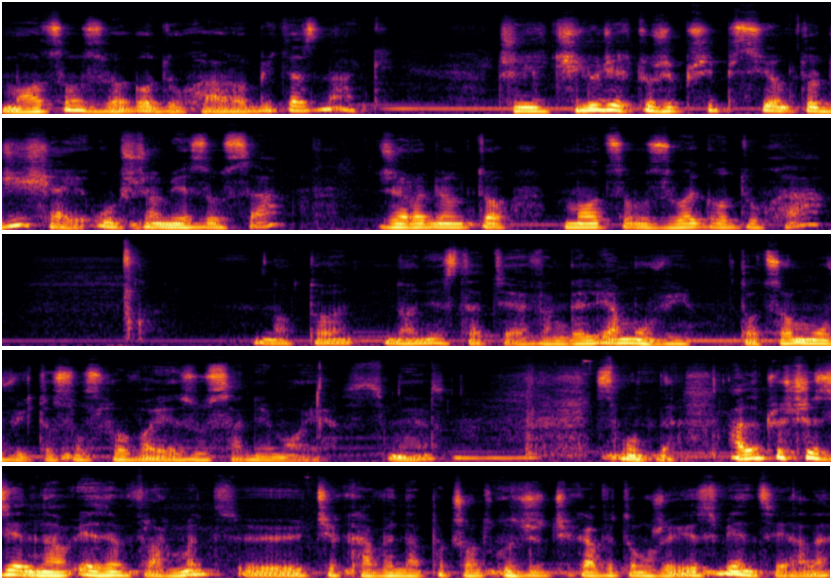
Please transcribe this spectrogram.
mocą złego ducha robi te znaki. Czyli ci ludzie, którzy przypisują to dzisiaj uczniom Jezusa, że robią to mocą złego ducha, no to no niestety Ewangelia mówi, to co mówi, to są słowa Jezusa, nie moje. Nie? Smutne. Smutne. Ale tu jeszcze jest jedna, jeden fragment y, ciekawy na początku, że ciekawy to może jest więcej, ale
